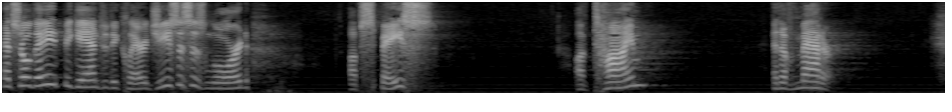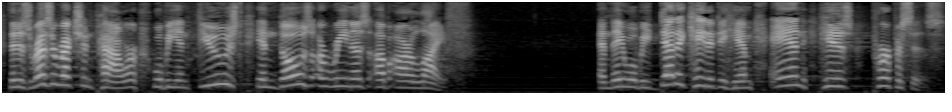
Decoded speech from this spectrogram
And so they began to declare Jesus is Lord of space, of time, and of matter. That his resurrection power will be infused in those arenas of our life. And they will be dedicated to him and his purposes.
